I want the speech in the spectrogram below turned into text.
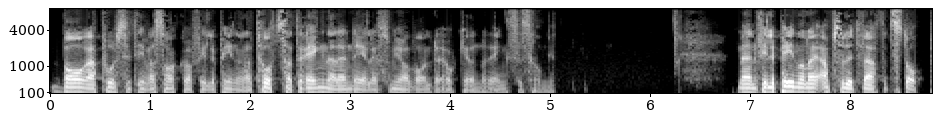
bara positiva saker av Filippinerna trots att det regnade en del eftersom jag valde att åka under regnsäsongen. Men Filippinerna är absolut värt ett stopp.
